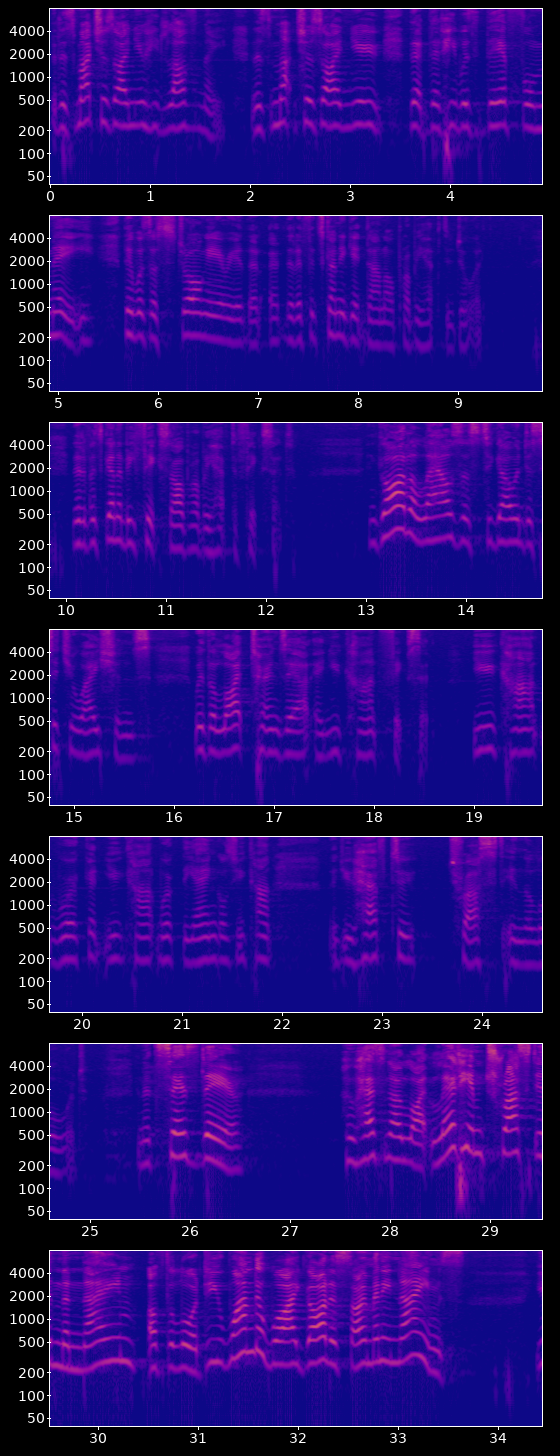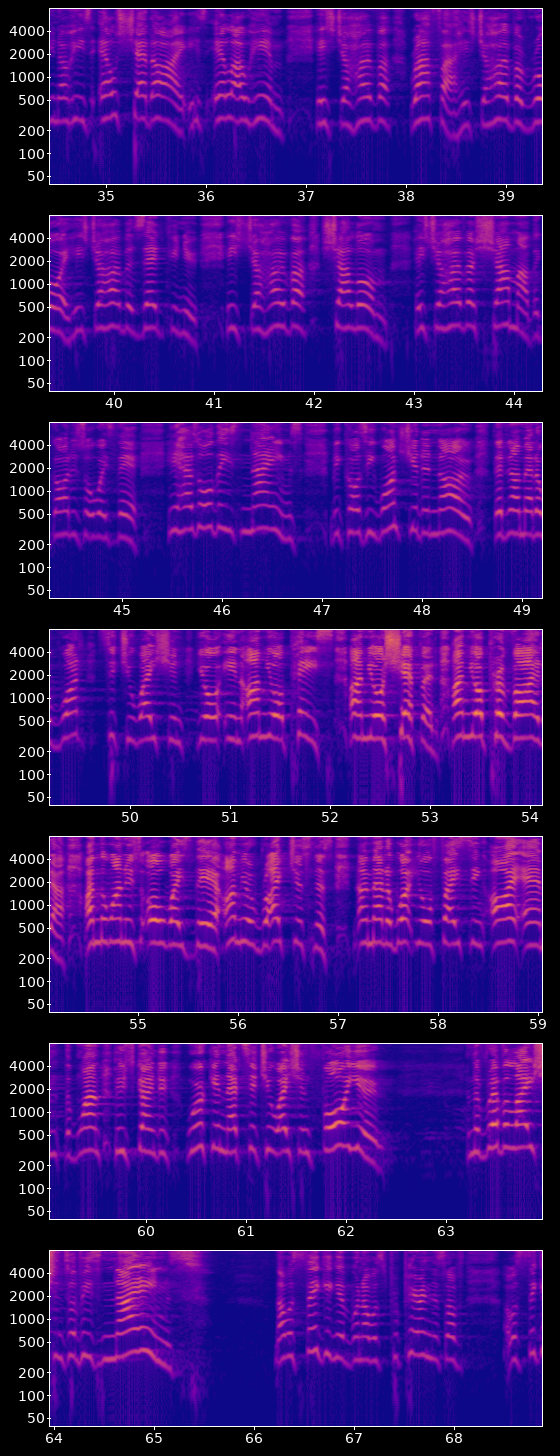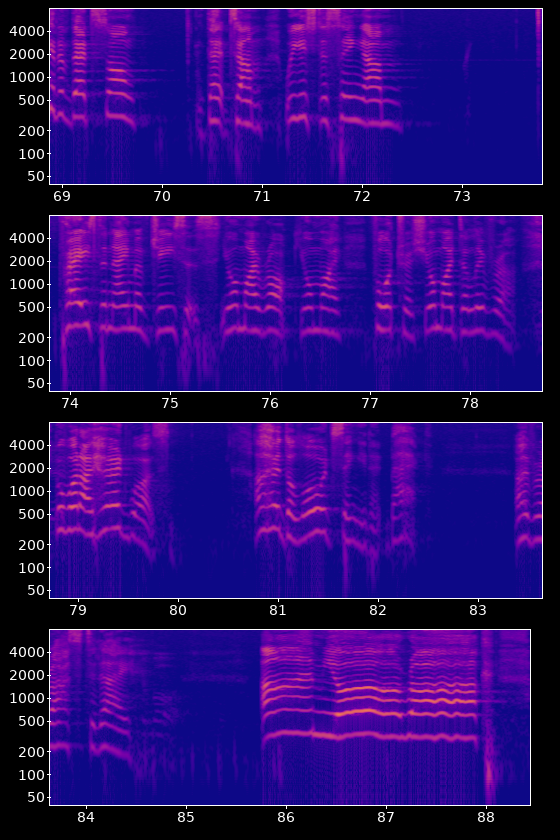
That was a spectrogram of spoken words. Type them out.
that as much as I knew He loved me, and as much as I knew that, that He was there for me, there was a strong area that, uh, that if it's going to get done, I'll probably have to do it. That if it's going to be fixed, I'll probably have to fix it. And God allows us to go into situations where the light turns out and you can't fix it. You can't work it. You can't work the angles. You can't, that you have to trust in the Lord. And it says there, who has no light. Let him trust in the name of the Lord. Do you wonder why God has so many names? You know, he's El Shaddai, he's Elohim, he's Jehovah Rapha, he's Jehovah Rohi, he's Jehovah Tsidkenu, he's Jehovah Shalom, he's Jehovah Shammah. The God is always there. He has all these names because he wants you to know that no matter what situation you're in, I'm your peace, I'm your shepherd, I'm your provider, I'm the one who's always there, I'm your righteousness. No matter what you're facing, I am the one who's going to work in that situation for you and the revelations of his names. And I was thinking of when I was preparing this, I was, I was thinking of that song that um, we used to sing um, Praise the name of Jesus. You're my rock, you're my fortress, you're my deliverer. But what I heard was, I heard the Lord singing it back over us today. I'm your rock,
